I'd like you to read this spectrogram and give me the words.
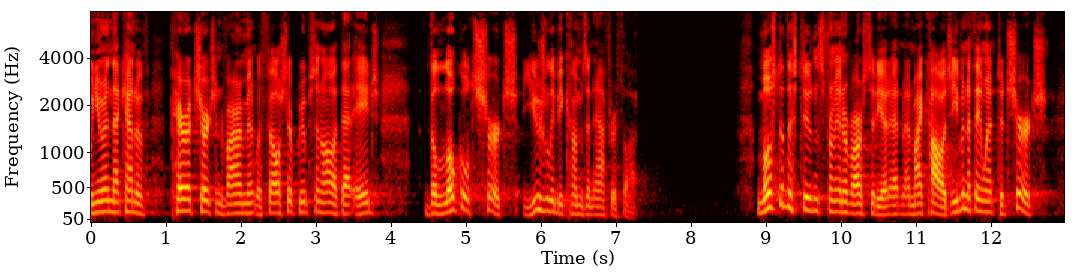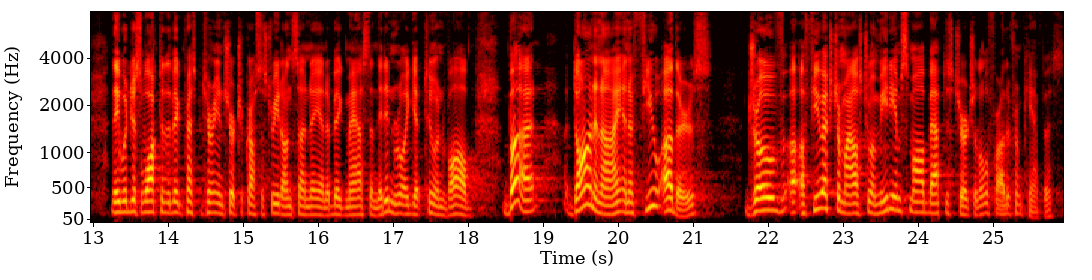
when you're in that kind of parachurch environment with fellowship groups and all at that age, the local church usually becomes an afterthought. Most of the students from InterVarsity at, at, at my college, even if they went to church, they would just walk to the big Presbyterian church across the street on Sunday and a big mass, and they didn't really get too involved. But Dawn and I and a few others drove a, a few extra miles to a medium small Baptist church a little farther from campus.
